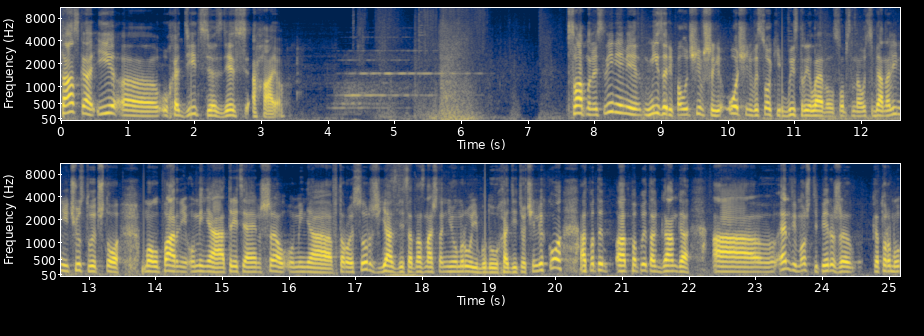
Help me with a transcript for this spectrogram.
Таска и э, уходить здесь Ахаю. Свапнулись линиями. Мизери, получивший очень высокий, быстрый левел, собственно, у себя на линии, чувствует, что, мол, парни, у меня третий Ion Shell, у меня второй Surge, я здесь однозначно не умру и буду уходить очень легко от, от попыток Ганга. А Энви может теперь уже которому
